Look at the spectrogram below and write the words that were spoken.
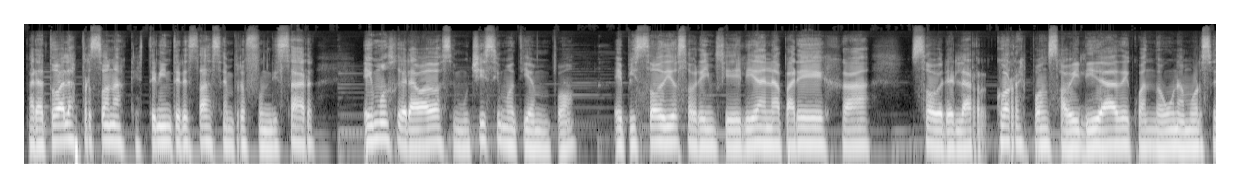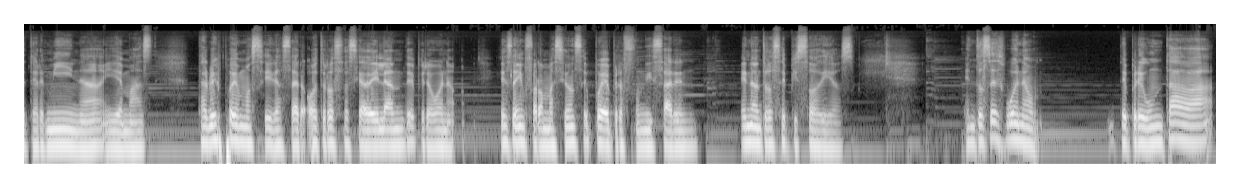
para todas las personas que estén interesadas en profundizar, hemos grabado hace muchísimo tiempo episodios sobre infidelidad en la pareja, sobre la corresponsabilidad de cuando un amor se termina y demás. Tal vez podemos ir a hacer otros hacia adelante, pero bueno, esa información se puede profundizar en, en otros episodios. Entonces, bueno, te preguntaba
